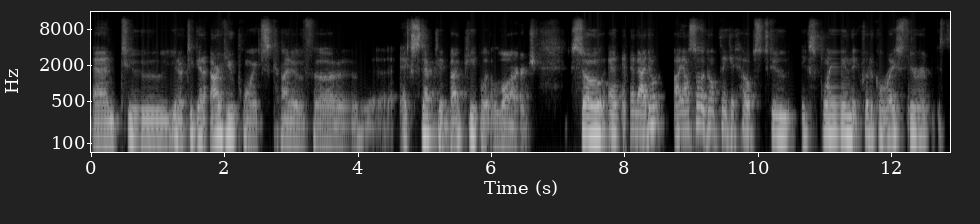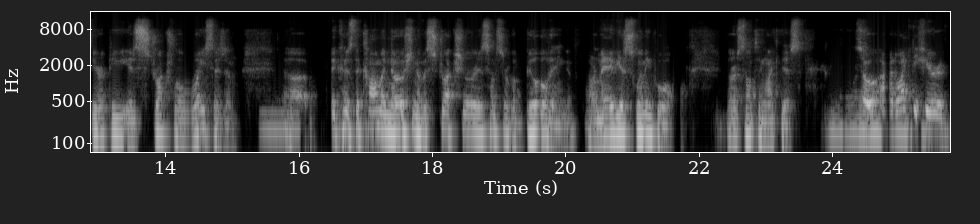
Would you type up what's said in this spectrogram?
and to you know to get our viewpoints kind of uh, accepted by people at large so, and, and I don't, I also don't think it helps to explain that critical race theory is structural racism. Mm. Uh, because the common notion of a structure is some sort of a building or maybe a swimming pool or something like this. So I'd like to hear,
